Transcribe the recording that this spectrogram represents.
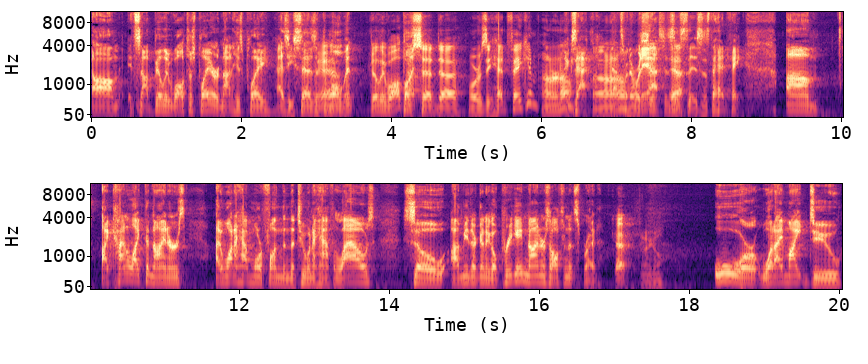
Um, it's not Billy Walters' play or not his play, as he says at the moment. Billy Walters But- said, uh, or was he head faking? I don't know. Exactly. Don't That's know. what everybody We'll asks. Is, Yeah. this, is this the head fake? Um, I kind of like the Niners. I want to have more fun than the two and a half allows. So I'm either going to go pregame Niners alternate spread. Okay. There you go. Or what I might do,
